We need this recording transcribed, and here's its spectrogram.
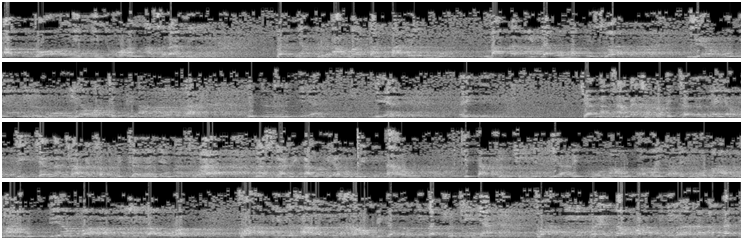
Abdul ini orang Nasrani banyak beramal tanpa ilmu. Maka kita umat Islam ya punya ilmu ya wajib diamalkan. Itu demikian. Ya, ini. Jangan sampai seperti jalannya Yahudi, jangan sampai seperti jalannya Nasrani. Nasrani kalau Yahudi ini tahu kitab sucinya, ya'rifuna ulama ya'rifuna abna'ahum. Dia paham isi Taurat, paham ini halal ini haram di dalam kitab sucinya, paham ini perintah, paham ini larangan. Tapi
